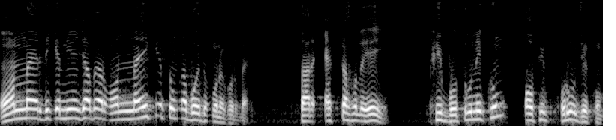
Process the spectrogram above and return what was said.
অন্যায়ের দিকে নিয়ে যাবে আর অন্যায়কে তোমরা বৈধ মনে করবে। তার একটা হলো এই, ফি বতুনিকুম অফি ফরুজেকুম।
